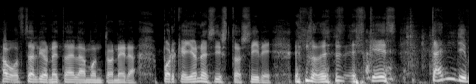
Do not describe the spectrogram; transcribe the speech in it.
la voz de Leoneta de la Montonera, porque yo no existo, Sire. Entonces, es que es tan divertido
